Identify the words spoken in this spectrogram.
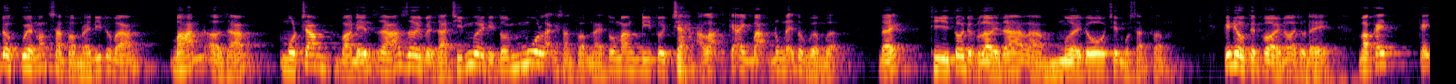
được quyền mang sản phẩm này đi tôi bán. Bán ở giá 100 và đến giá rơi về giá 90 thì tôi mua lại cái sản phẩm này tôi mang đi tôi trả lại cái anh bạn lúc nãy tôi vừa mượn. Đấy thì tôi được lời ra là 10 đô trên một sản phẩm. Cái điều tuyệt vời nó ở chỗ đấy. Và cái cái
